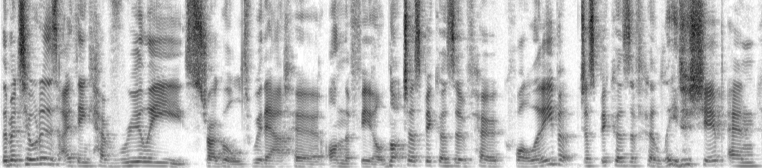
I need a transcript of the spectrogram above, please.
the Matildas. I think have really struggled without her on the field, not just because of her quality, but just because of her leadership and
